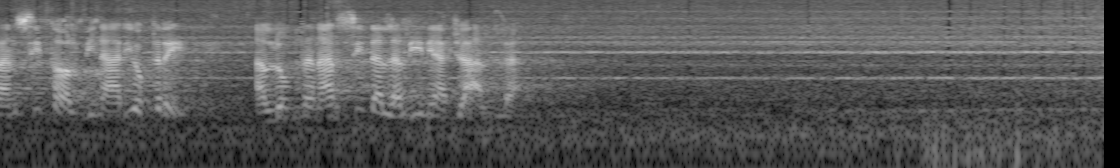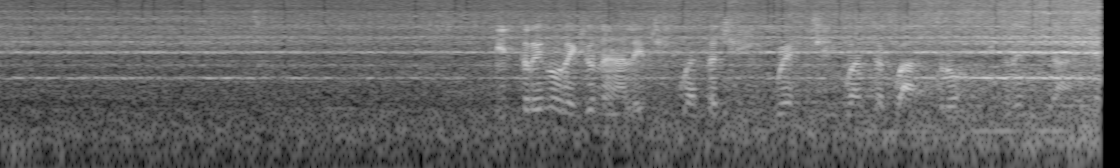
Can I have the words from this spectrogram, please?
Transito al binario 3. Allontanarsi dalla linea gialla. Il treno regionale 55-54 di Trenitalia,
